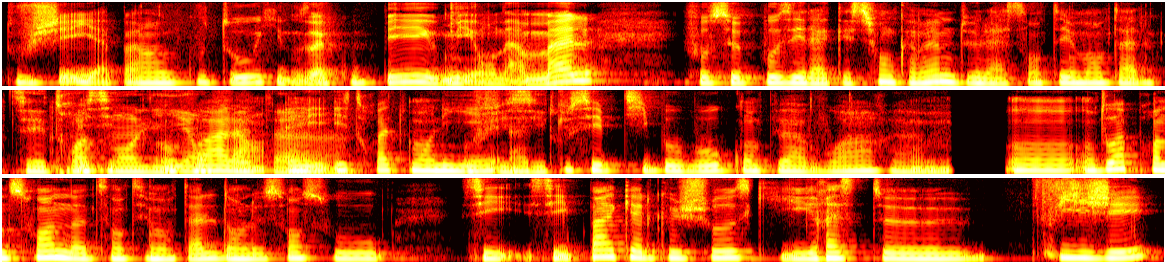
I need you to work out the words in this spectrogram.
touché, il n'y a pas un couteau qui nous a coupé, mais on a mal. Il faut se poser la question quand même de la santé mentale. C'est étroitement lié voilà, en fait. à- étroitement lié à tous ces petits bobos qu'on peut avoir. euh. On, on doit prendre soin de notre santé mentale dans le sens où c'est c'est pas quelque chose qui reste euh, figé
